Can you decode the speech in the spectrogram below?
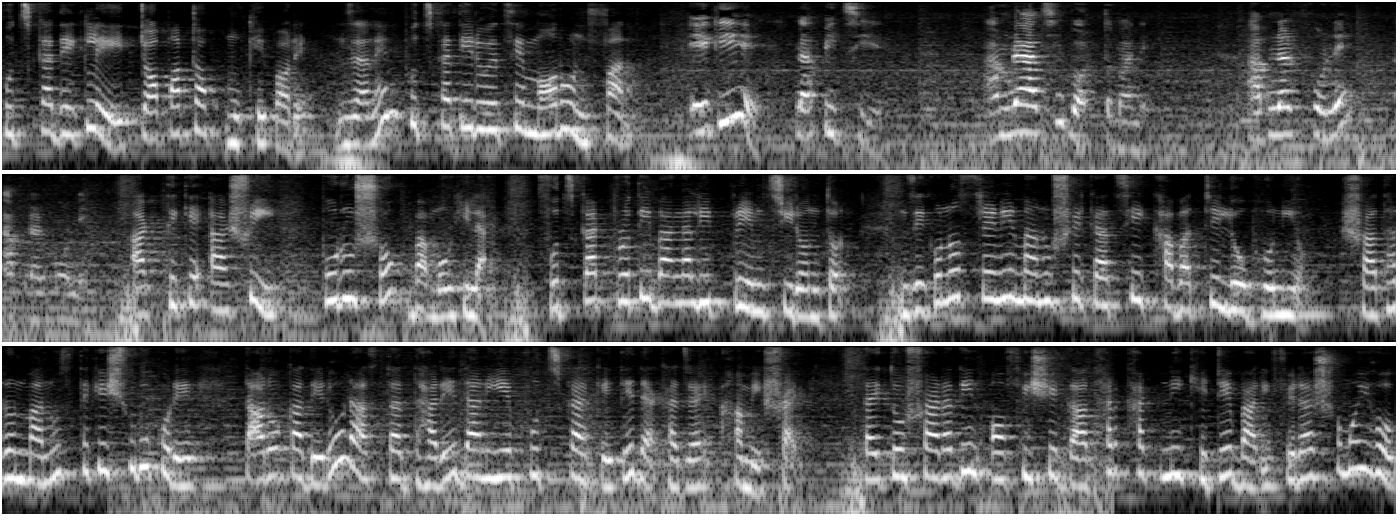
ফুচকা দেখলে টপাটপ মুখে পড়ে। জানেন ফুচকাতে রয়েছে মরণ ফান এগিয়ে না পিছিয়ে? আমরা আছি বর্তমানে। আপনার ফোনে আপনার মনে। আট থেকে আশি পুরুষ হোক বা মহিলা ফুচকার প্রতি বাঙালির প্রেম চিরন্তন। যে কোনো শ্রেণির মানুষের কাছে খাবারটি লোভনীয়। সাধারণ মানুষ থেকে শুরু করে তারকাদেরও রাস্তার ধারে দাঁড়িয়ে ফুচকা খেতে দেখা যায় হামেশায় তাই তো সারাদিন অফিসে গাধার খাটনি খেটে বাড়ি ফেরার সময় হোক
